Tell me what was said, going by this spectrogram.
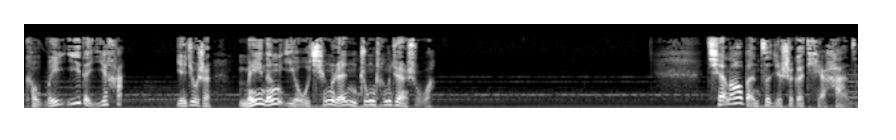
可唯一的遗憾，也就是没能有情人终成眷属啊。钱老本自己是个铁汉子，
